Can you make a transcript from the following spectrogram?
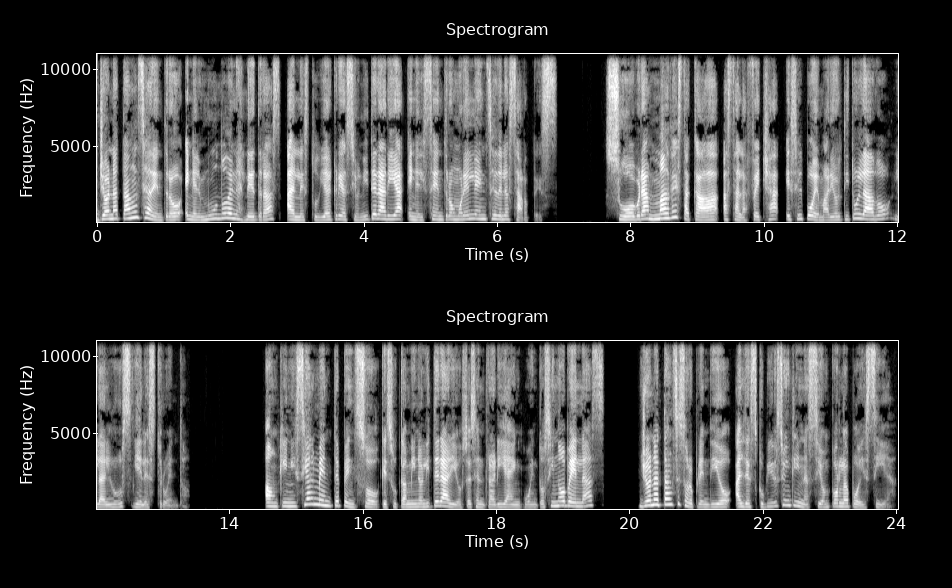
Jonathan se adentró en el mundo de las letras al estudiar creación literaria en el Centro Morelense de las Artes. Su obra más destacada hasta la fecha es el poemario titulado La luz y el estruendo. Aunque inicialmente pensó que su camino literario se centraría en cuentos y novelas, Jonathan se sorprendió al descubrir su inclinación por la poesía.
